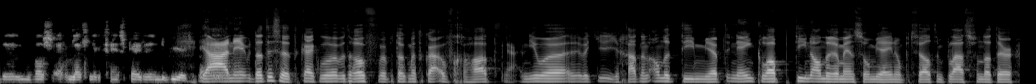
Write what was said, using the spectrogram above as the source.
er was echt letterlijk geen speler in de buurt. Ja, nee, dat is het. Kijk, we hebben het, erover, we hebben het ook met elkaar over gehad. Ja, nieuwe, weet je, je gaat naar een ander team. Je hebt in één klap tien andere mensen om je heen op het veld. In plaats van dat er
